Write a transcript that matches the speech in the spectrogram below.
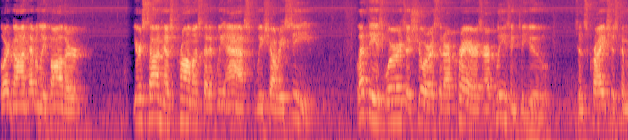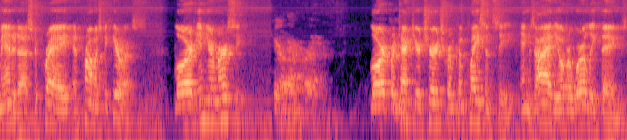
Lord God, Heavenly Father, your Son has promised that if we ask, we shall receive. Let these words assure us that our prayers are pleasing to you, since Christ has commanded us to pray and promised to hear us. Lord, in your mercy, hear our prayer. Lord, protect your church from complacency, anxiety over worldly things,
